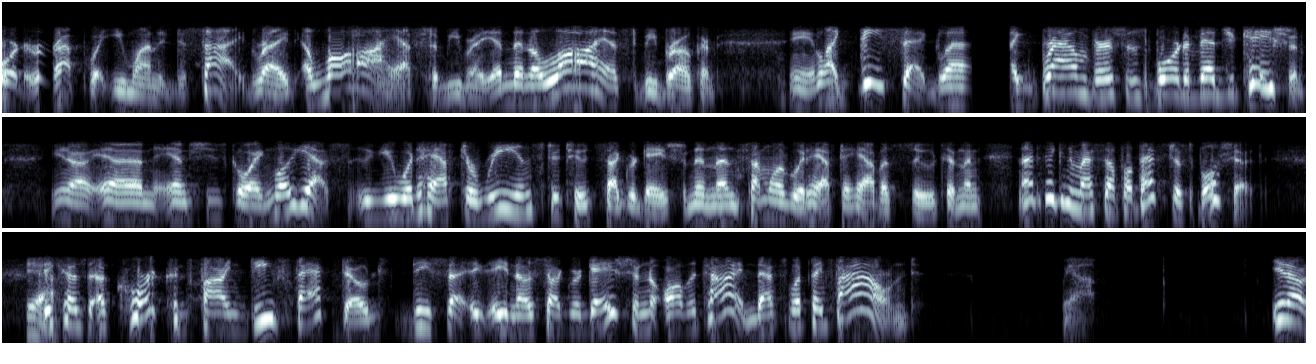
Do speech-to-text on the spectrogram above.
order up what you want to decide, right? A law has to be made, and then a law has to be broken. Eh, like D said last like Brown versus Board of Education, you know, and and she's going, well, yes, you would have to reinstitute segregation, and then someone would have to have a suit, and then and I'm thinking to myself, well, that's just bullshit. Yeah. Because a court could find de facto, de- you know, segregation all the time. That's what they found. Yeah. You know,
